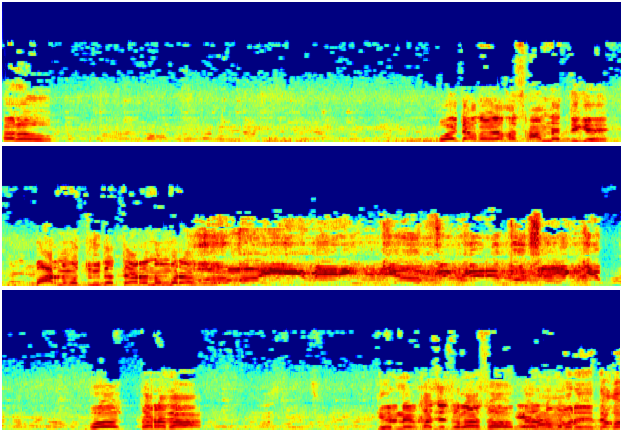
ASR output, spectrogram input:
হ্যালো। ওই দেখো দেখো সামনের দিকে। বারো নম্বর, তুমি তো তেরো নম্বরে আসব ও, তারা দা, কেরনের কাছে চলে আসো, তেরো নম্বরে, দেখো।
